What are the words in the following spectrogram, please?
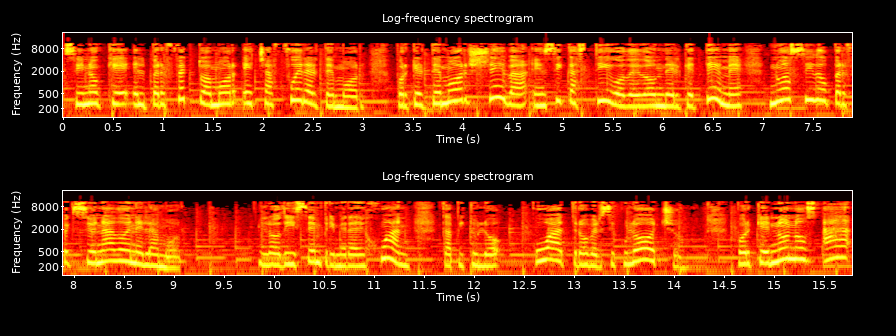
sino que el perfecto amor echa fuera el temor, porque el temor lleva en sí castigo de donde el que teme no ha sido perfeccionado en el amor. Lo dice en Primera de Juan, capítulo 4, versículo 8, porque no nos ha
